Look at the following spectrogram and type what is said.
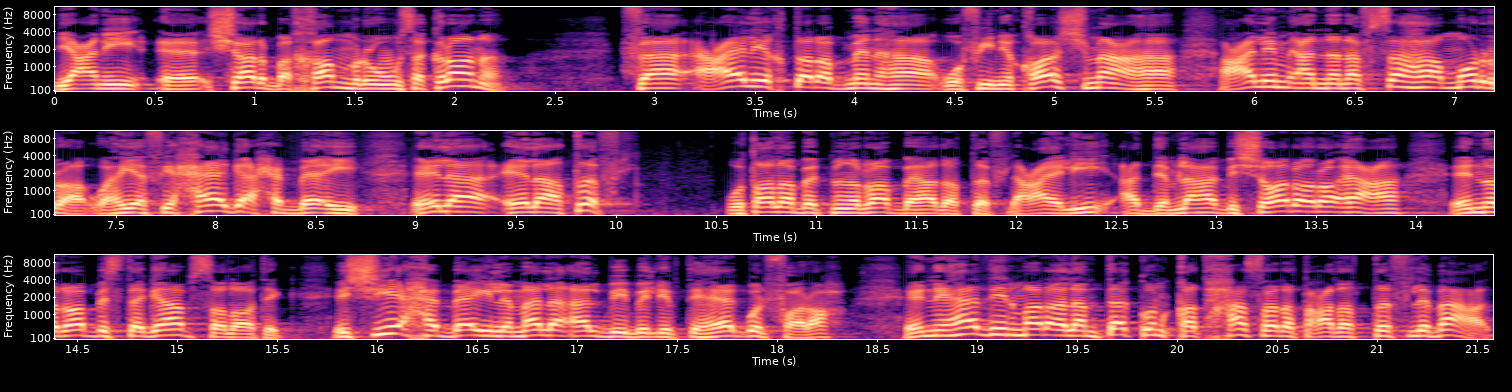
يعني شرب خمر وسكرانة. فعلي اقترب منها وفي نقاش معها علم أن نفسها مرة وهي في حاجة أحبائي إلى إلى طفل. وطلبت من الرب هذا الطفل. عالي قدم لها بشارة رائعة إن الرب استجاب صلاتك. الشيء أحبائي اللي ملأ قلبي بالابتهاج والفرح إن هذه المرأة لم تكن قد حصلت على الطفل بعد.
